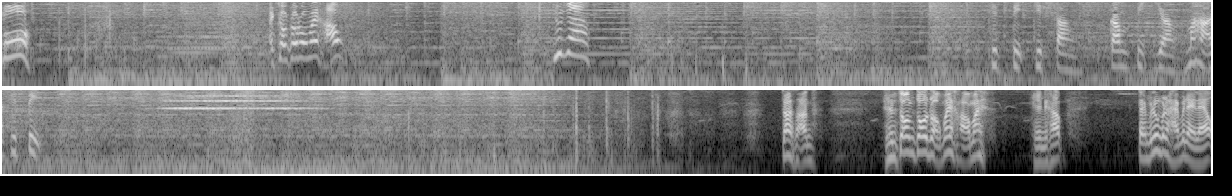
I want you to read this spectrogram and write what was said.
หมู ไอ้โจรโจรลงไหมเขา หยุดยาวจิตติจิตตังกัมปิยัง มหาจิตติ จ้าสัน เห็นจอมโจรดอกไม้ขาวไหม เห็นครับ แต่ไม่รู้มันหายไปไหนแล้ว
